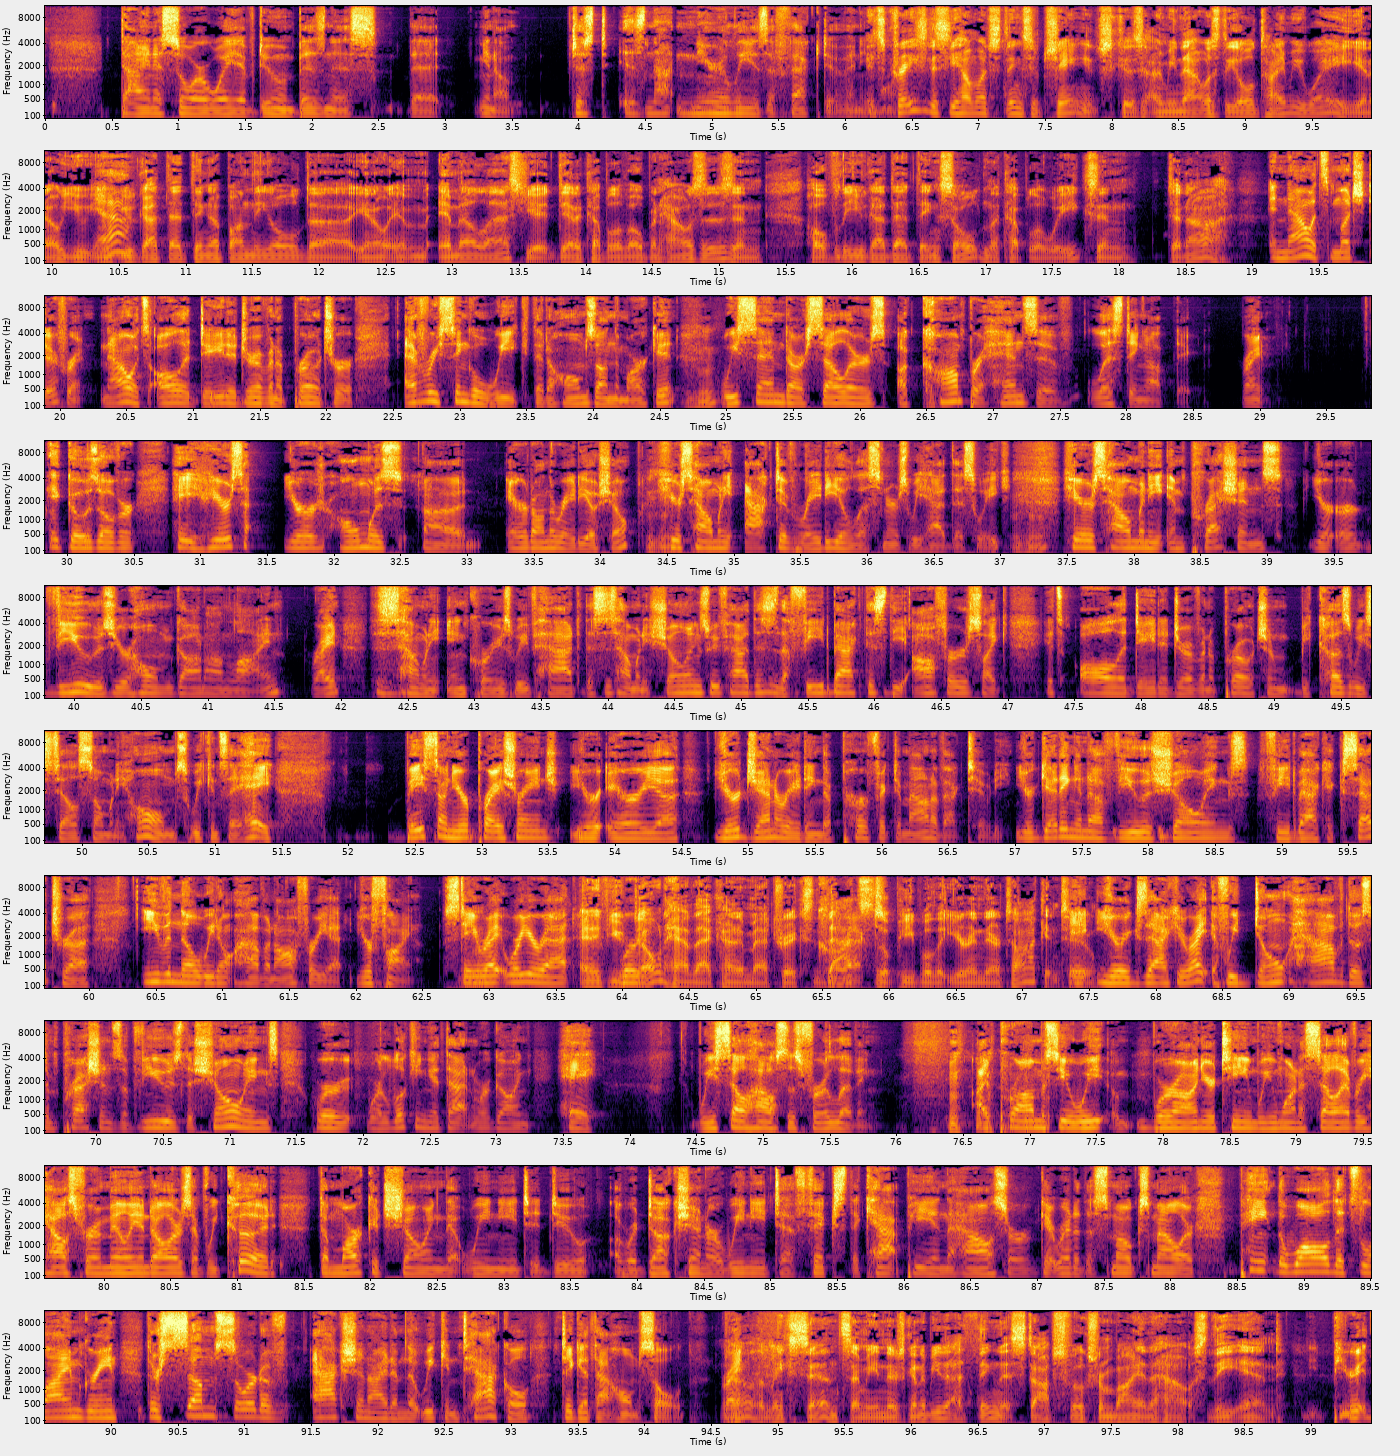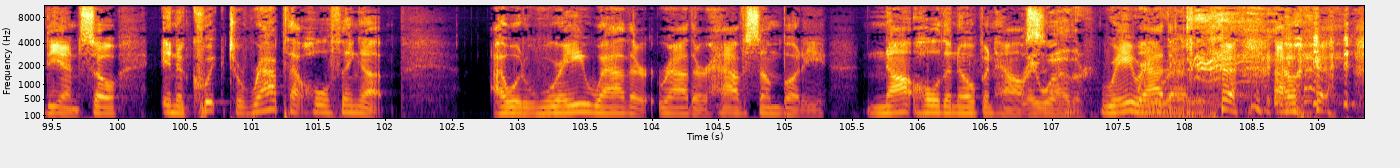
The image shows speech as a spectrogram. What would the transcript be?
dinosaur way of doing business that you know just is not nearly as effective anymore. It's crazy to see how much things have changed because I mean that was the old timey way. You know, you, Yeah. you you got that thing up on the old uh, you know M- MLS. You did a couple of open houses, and hopefully you got that thing sold in a couple of weeks. And ta-da! And now it's much different. Now it's all a data driven approach where every single week that a home's on the market, mm-hmm. we send our sellers a comprehensive listing update, right? It goes over, hey, here's your home was uh, aired on the radio show. Mm-hmm. Here's how many active radio listeners we had this week. Mm-hmm. Here's how many impressions your or views your home got online. Right. This is how many inquiries we've had. This is how many showings we've had. This is the feedback. This is the offers. Like it's all a data driven approach. And because we sell so many homes, we can say, hey, based on your price range, your area, you're generating the perfect amount of activity. You're getting enough views, showings, feedback, etc. Even though we don't have an offer yet, you're fine. Stay right where you're at. And if you We're- don't have that kind of metrics, that's the people that you're in there talking to. it- you're exactly right. If we don't have those impressions, the views, the showings, we're we're looking at that and we're going, "Hey, we sell houses for a living. I promise you, we we're on your team. We want to sell every house for a million dollars if we could. The market's showing that we need to do a reduction, or we need to fix the cat pee in the house, or get rid of the smoke smell, or paint the wall that's lime green. There's some sort of action item that we can tackle to get that home sold. Right? No, that makes sense. I mean, there's going to be that thing that stops folks from buying the house. The end. period the end so in a quick to wrap that whole thing up i would way rather rather have somebody not hold an open house Ray Wather. way, Way rather, rather. I, would,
